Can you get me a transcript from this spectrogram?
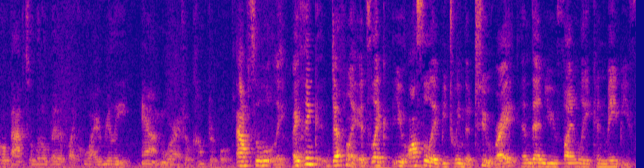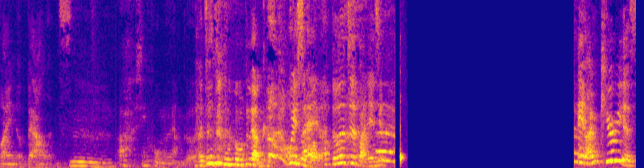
go back to a little bit of like who I really am, where I feel comfortable. Absolutely. I think definitely it's like you oscillate between the two, right? And then you finally can maybe find a balance. 嗯啊，辛苦我们两个。啊，真的，我们两个为什么都是这把年纪？ I'm curious，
